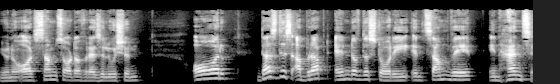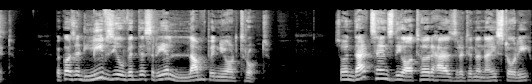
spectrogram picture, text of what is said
You know, or some sort of resolution? Or does this abrupt end of the story in some way enhance it? Because it leaves you with this real lump in your throat. So, in that sense, the author has written a nice story,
